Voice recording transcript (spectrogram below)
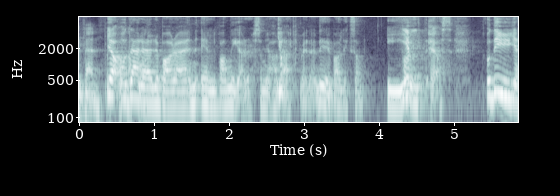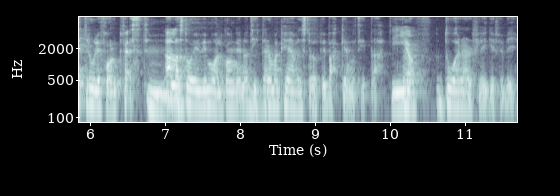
event. Ja, och där på. är det bara en elva ner som jag har Jo. lärt mig. Det är bara liksom fullt ös. Och det är ju jätterolig folkfest. Mm. Alla står ju vid målgången och tittar och man kan ju även stå upp i backen och titta. Ja. När dårar flyger förbi.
